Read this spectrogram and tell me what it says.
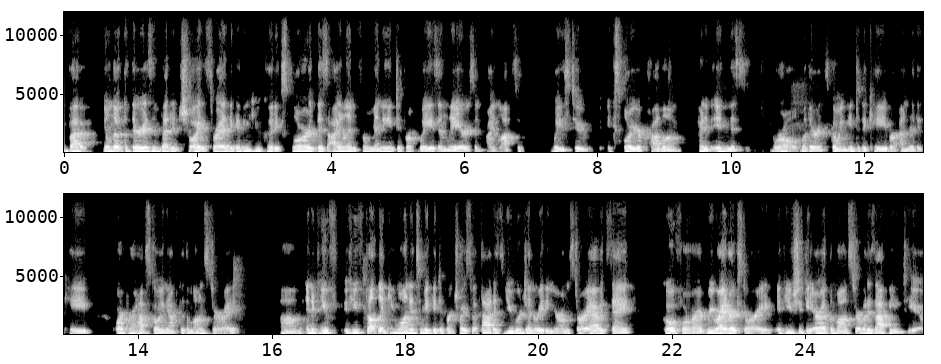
But you'll note that there is embedded choice, right? Like I think you could explore this island from many different ways and layers and find lots of ways to explore your problem kind of in this world, whether it's going into the cave or under the cave, or perhaps going after the monster, right? Um, and if you if you felt like you wanted to make a different choice with that as you were generating your own story, I would say go for it. Rewrite our story. If you shoot the arrow at the monster, what does that mean to you?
